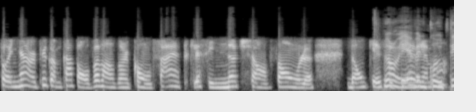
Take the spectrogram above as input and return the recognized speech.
poignant, un peu comme quand on va dans un concert, puis là, c'est notre chanson. Là. Donc, non, il y avait le côté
